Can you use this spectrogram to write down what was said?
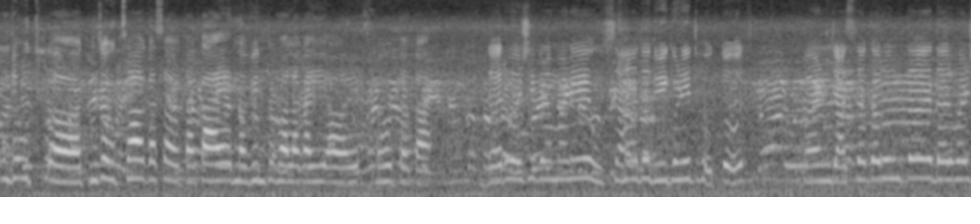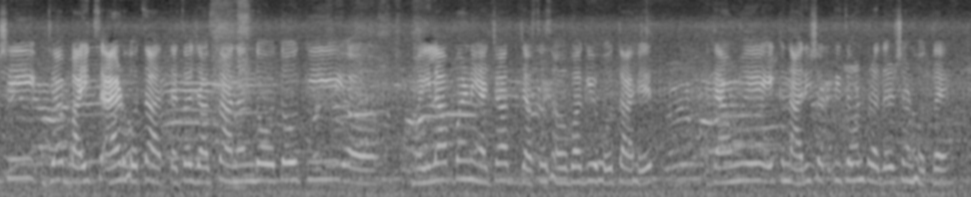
म्हणजे अ, तुमचा उत्साह कसा होता? काय नवीन तुम्हाला काही अ, होतं का दरवर्षीप्रमाणे उत्साह तर द्विगुणित होतोच. पण जास्त करून तर दरवर्षी ज्या बाईक्स ॲड होतात त्याचा जास्त आनंद होतो की अ, महिला पण याच्यात जास्त सहभागी होत आहेत. त्यामुळे एक नारी शक्तीचं पण प्रदर्शन होतं आहे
